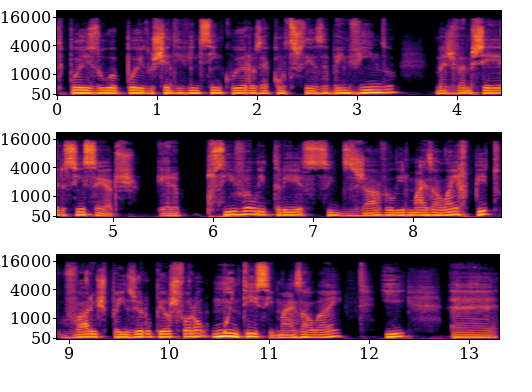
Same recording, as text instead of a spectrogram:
Depois, o apoio dos 125 euros é com certeza bem-vindo, mas vamos ser sinceros, era possível e teria sido desejável ir mais além. Repito, vários países europeus foram muitíssimo mais além e uh,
